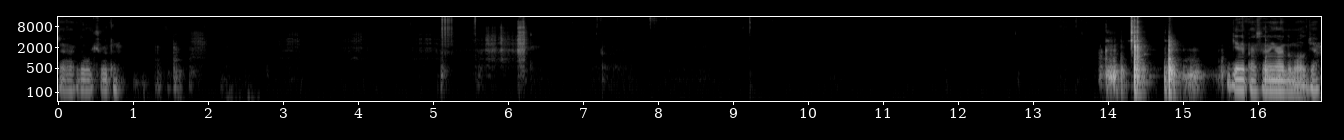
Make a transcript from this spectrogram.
Sefer de uçurdum. Gene ben sana yardım olacağım.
